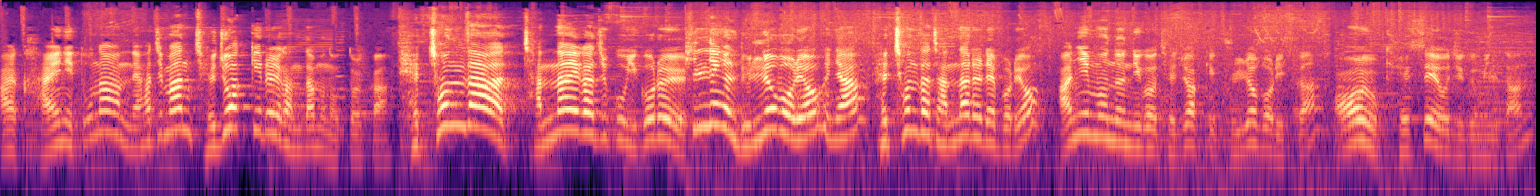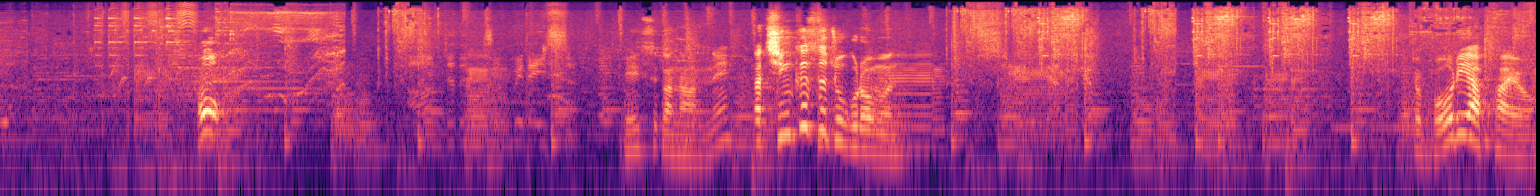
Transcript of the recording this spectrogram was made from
아 가인이 또 나왔네. 하지만 제조학기를 간다면 어떨까? 대천사 잔나 해가지고 이거를 힐링을 늘려버려? 그냥? 대천사 잔나를 해버려? 아니면은 이거 제조학기 굴려버릴까? 어휴 개쎄요 지금 일단. 어? 베이스가 나왔네? 나 징크스 줘 그러면. 저 머리 아파요.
